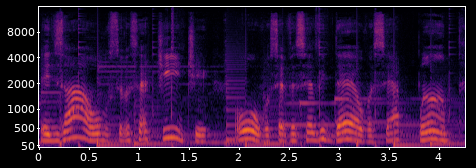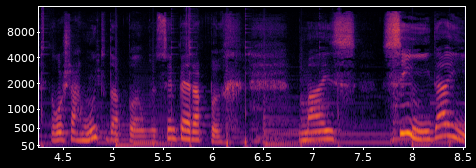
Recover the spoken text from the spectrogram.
eles, ah, ou você vai ser a Titi, ou você vai ser a Videl, vai ser a Pan. Eu gostava muito da Pan, eu sempre era a Pan. Mas sim, e daí?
